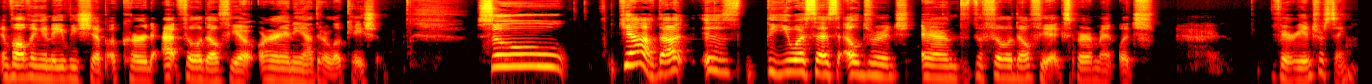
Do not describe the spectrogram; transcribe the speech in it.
involving a Navy ship occurred at Philadelphia or any other location. So, yeah, that is the USS Eldridge and the Philadelphia experiment, which very interesting.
